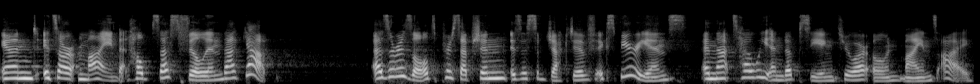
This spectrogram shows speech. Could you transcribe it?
And it's our mind that helps us fill in that gap. As a result, perception is a subjective experience, and that's how we end up seeing through our own mind's eye.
